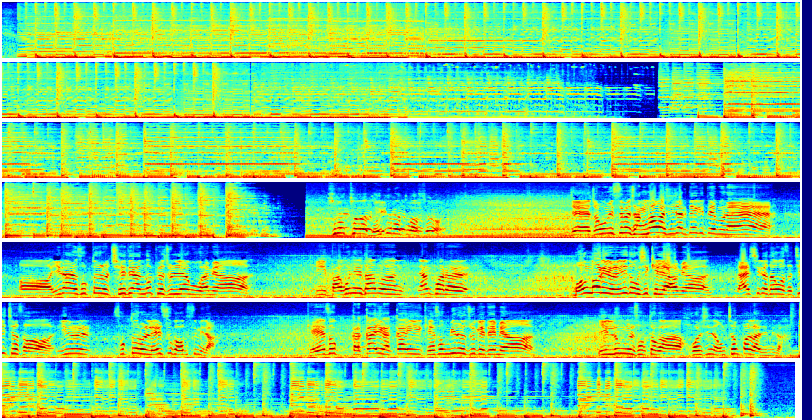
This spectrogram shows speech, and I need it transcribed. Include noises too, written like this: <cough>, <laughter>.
트랙터가 4대나 들어왔어요. 이제 조금 있으면 장마가 시작되기 때문에 어, 일하는 속도를 최대한 높여주려고 하면 이 바구니에 담은 양파를 먼 거리를 이동시키려 하면 날씨가 더워서 지쳐서 일을 속도를 낼 수가 없습니다. 계속 가까이 가까이 계속 밀어주게 되면 일 능률 속도가 훨씬 엄청 빨라집니다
